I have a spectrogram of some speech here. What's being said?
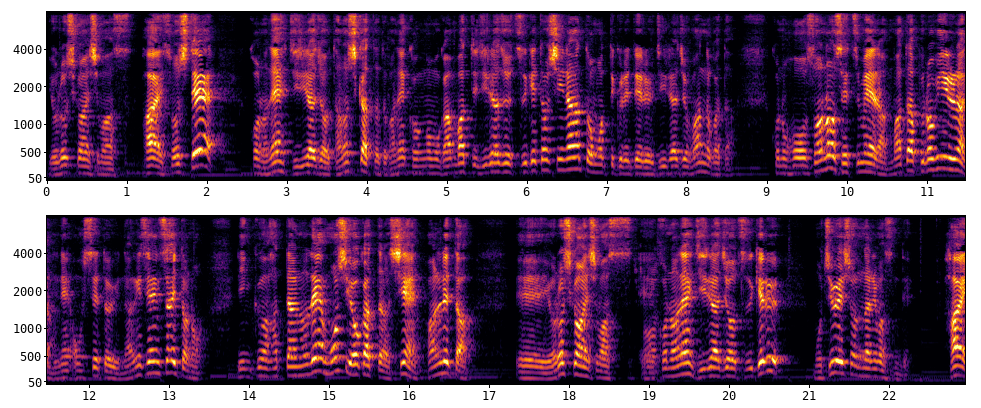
よろしくお願いします。はい。そして、このね、ジリラジオ楽しかったとかね、今後も頑張ってジリラジオ続けてほしいなと思ってくれているジリラジオファンの方、この放送の説明欄、またプロフィール欄にね、オフセという投げ銭サイトのリンクが貼ってあるので、もしよかったら支援、ファンレター、えーよろしくお願いします。お願いしますえーこのね、ジリラジオを続けるモチベーションになりますんで、はい。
